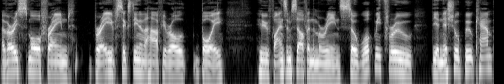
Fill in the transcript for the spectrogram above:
a very small framed, brave 16 and a half year old boy who finds himself in the Marines. So walk me through the initial boot camp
